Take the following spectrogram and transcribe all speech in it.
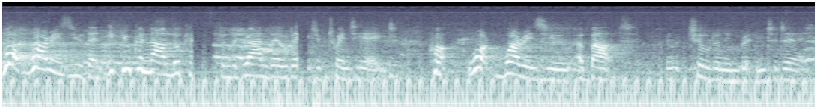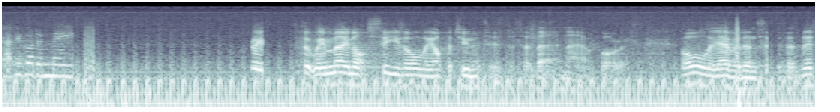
what worries you then, if you can now look at it from the grand old age of 28, what, what worries you about children in Britain today? Have you got a maid? that we may not seize all the opportunities that are there now for us. All the evidence is that this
